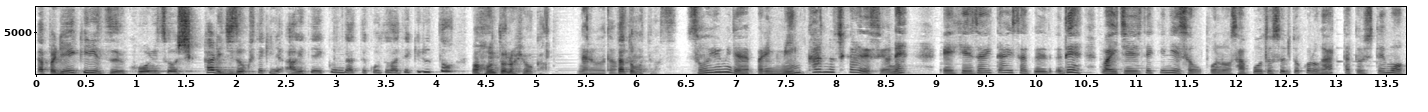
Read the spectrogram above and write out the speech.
やっぱり利益率、効率をしっかり持続的に上げていくんだってことができると、まあ、本当の評価なるほど。だと思ってます。そういう意味ではやっぱり民間の力ですよね。えー、経済対策で、まあ一時的にそこのサポートするところがあったとしても、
